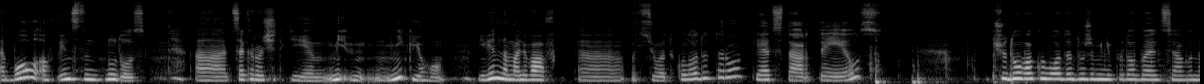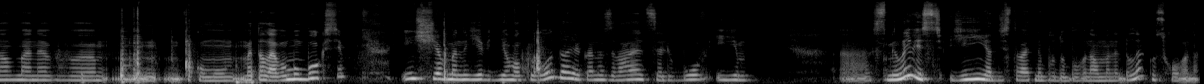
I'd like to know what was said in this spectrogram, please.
a bowl of instant noodles. Е, Це, коротше, такий нік його. І він намалював е, оцю от колоду Таро Cat Star Tales. Чудова колода, дуже мені подобається. Вона в мене в такому металевому боксі. І ще в мене є від нього колода, яка називається Любов і е, сміливість. Її я діставати не буду, бо вона в мене далеко схована.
